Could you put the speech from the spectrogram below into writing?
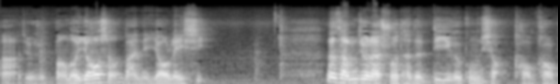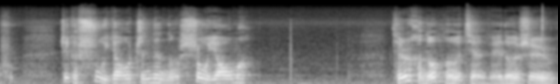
啊，就是绑到腰上，把你的腰勒细。那咱们就来说它的第一个功效，靠不靠谱？这个束腰真的能瘦腰吗？其实很多朋友减肥都是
